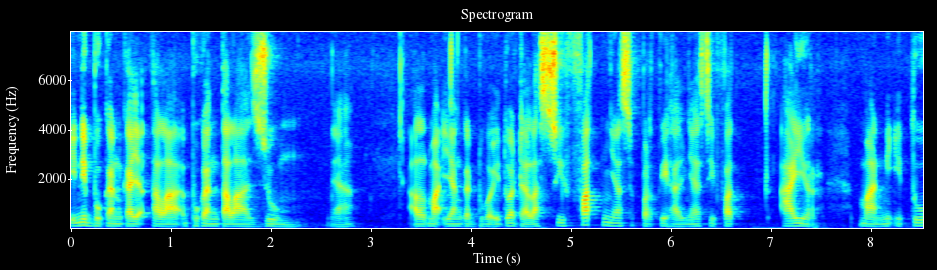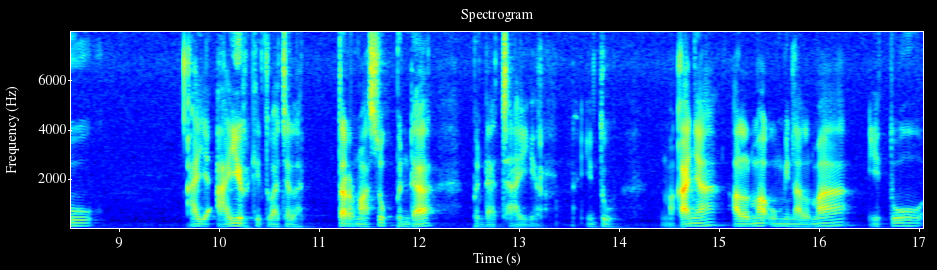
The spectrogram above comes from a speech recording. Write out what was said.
ini bukan kayak tala, bukan talazum ya. Alma yang kedua itu adalah sifatnya seperti halnya sifat air mani itu kayak air gitu aja lah termasuk benda benda cair. Nah, itu. Makanya alma umin alma itu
